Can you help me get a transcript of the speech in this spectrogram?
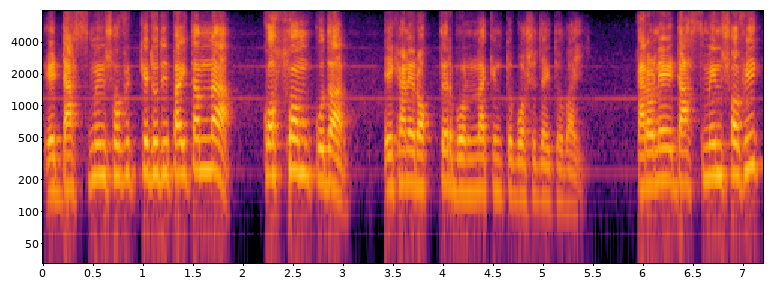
এই ডাস্টবিন শফিককে যদি পাইতাম না, কসম কোদার। এখানে রক্তের বন্যা কিন্তু বসে যাইতো ভাই। কারণ এই ডাস্টবিন শফিক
